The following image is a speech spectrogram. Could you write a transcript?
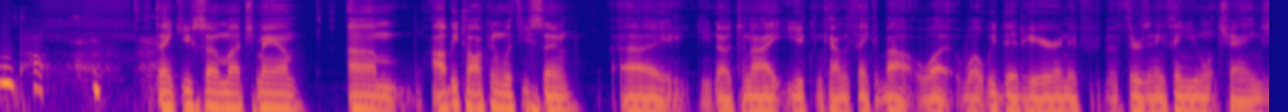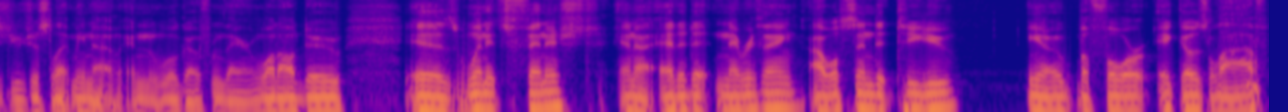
Okay. Thank you so much, ma'am. Um, I'll be talking with you soon. Uh, you know, tonight you can kind of think about what what we did here, and if if there's anything you want changed, you just let me know, and we'll go from there. And what I'll do is when it's finished and I edit it and everything, I will send it to you. You know, before it goes live,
